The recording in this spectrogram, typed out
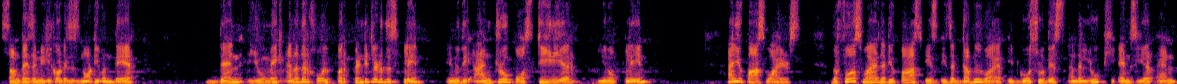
Sometimes the medial cortex is not even there. Then you make another hole perpendicular to this plane into the anteroposterior you know plane, and you pass wires the first wire that you pass is, is a double wire. It goes through this and the loop ends here and,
